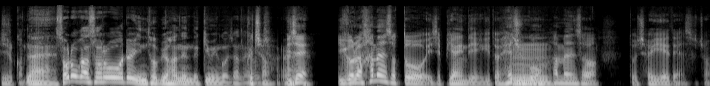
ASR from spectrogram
해줄 겁니다. 네, 서로가 서로를 인터뷰하는 느낌인 거잖아요. 그렇죠. 예. 이제 이거를 하면서 또 이제 behind 얘기도 해주고 음. 하면서 또 저희에 대해서 좀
